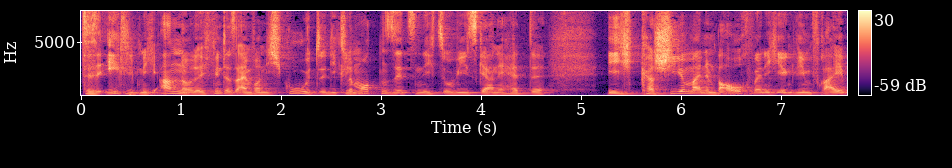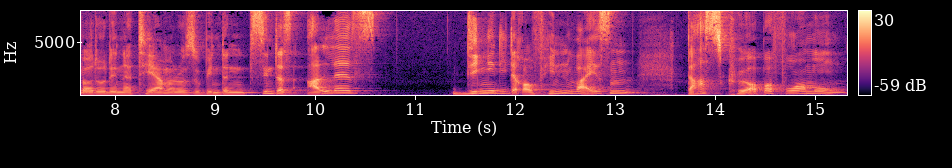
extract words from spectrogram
das ekelt mich an oder ich finde das einfach nicht gut, die Klamotten sitzen nicht so, wie ich es gerne hätte, ich kaschiere meinen Bauch, wenn ich irgendwie im Freibad oder in der Therme oder so bin, dann sind das alles Dinge, die darauf hinweisen, dass Körperformung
